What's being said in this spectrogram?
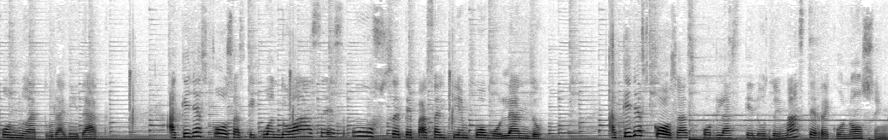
con naturalidad. Aquellas cosas que cuando haces, uff, se te pasa el tiempo volando. Aquellas cosas por las que los demás te reconocen.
